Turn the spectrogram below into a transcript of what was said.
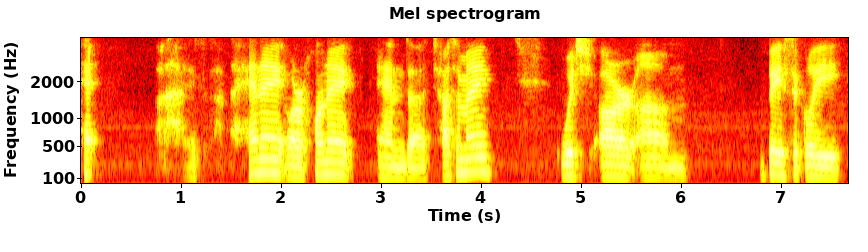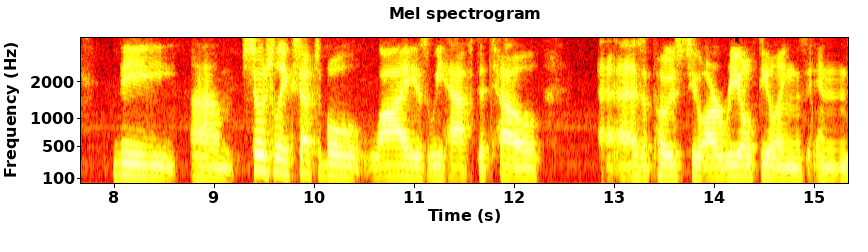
he, uh, it's hene or hone and uh, tatame, which are um, basically the um, socially acceptable lies we have to tell as opposed to our real feelings in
